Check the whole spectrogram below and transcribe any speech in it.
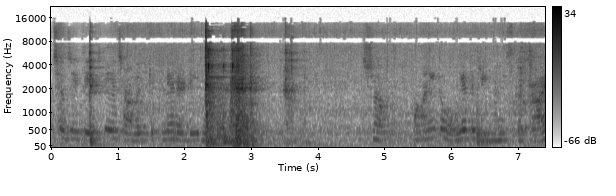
अच्छा जी, देखते हैं चावल कितने रेडी हो अच्छा पानी तो हो गया तकरीबन इसका ड्राई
